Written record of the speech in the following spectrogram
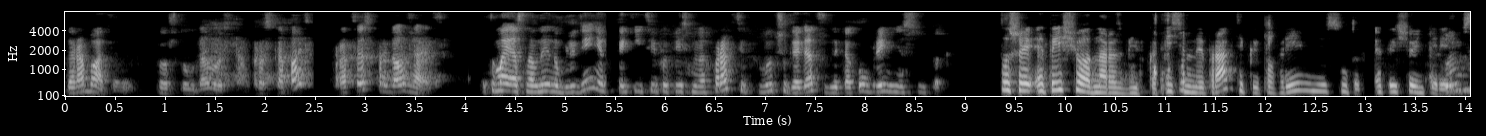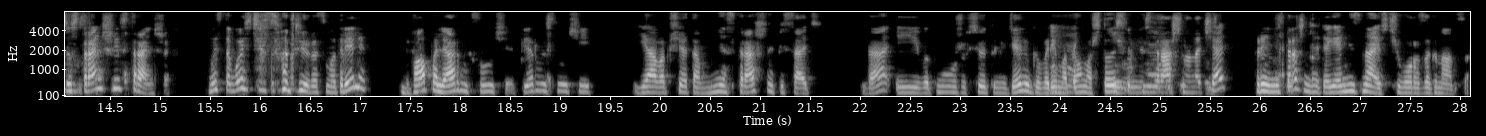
дорабатывает то, что удалось там раскопать, процесс продолжается. Это мои основные наблюдения, какие типы письменных практик лучше годятся для какого времени суток. Слушай, это еще одна разбивка. Письменной практикой по времени суток. Это еще интереснее. Все страньше и страньше. Мы с тобой сейчас, смотри, рассмотрели два полярных случая. Первый случай, я вообще там, мне страшно писать, да, и вот мы уже всю эту неделю говорим о том, а что если мне страшно начать? При не страшно начать, а я не знаю, с чего разогнаться.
